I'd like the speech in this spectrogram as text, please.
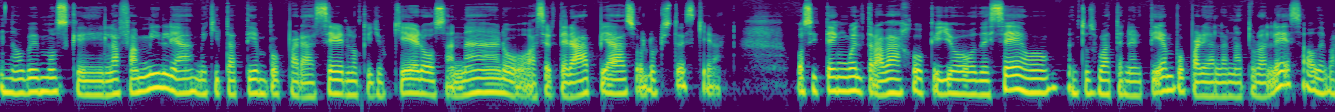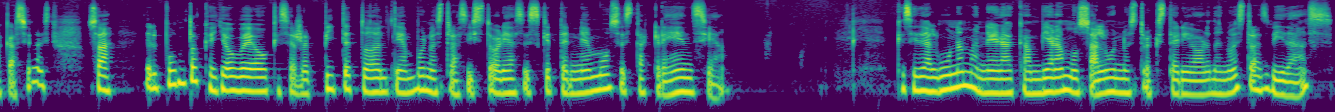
no vemos que la familia me quita tiempo para hacer lo que yo quiero, sanar o hacer terapias o lo que ustedes quieran. O si tengo el trabajo que yo deseo, entonces voy a tener tiempo para ir a la naturaleza o de vacaciones. O sea, el punto que yo veo que se repite todo el tiempo en nuestras historias es que tenemos esta creencia que si de alguna manera cambiáramos algo en nuestro exterior de nuestras vidas,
